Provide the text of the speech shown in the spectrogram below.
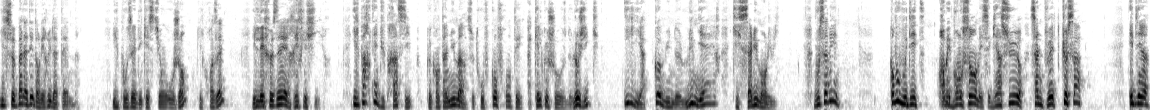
il se baladait dans les rues d'Athènes. Il posait des questions aux gens qu'il croisait, il les faisait réfléchir. Il partait du principe que quand un humain se trouve confronté à quelque chose de logique, il y a comme une lumière qui s'allume en lui. Vous savez, quand vous vous dites Oh mais bon sang, mais c'est bien sûr, ça ne peut être que ça. Eh bien,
